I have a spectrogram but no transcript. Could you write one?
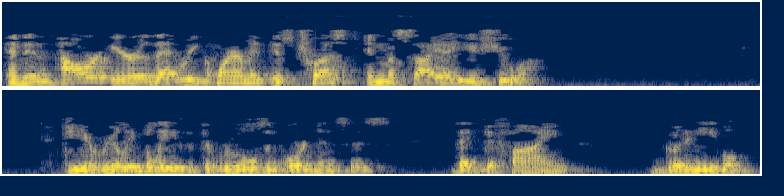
and in our era that requirement is trust in Messiah Yeshua, do you really believe that the rules and ordinances that define good and evil,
